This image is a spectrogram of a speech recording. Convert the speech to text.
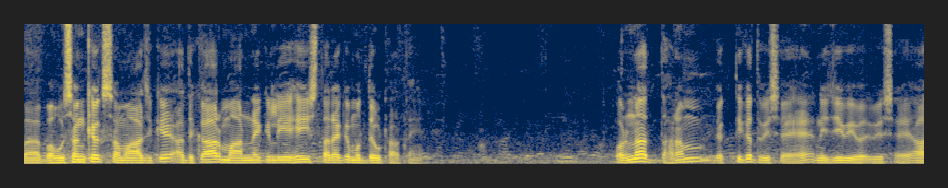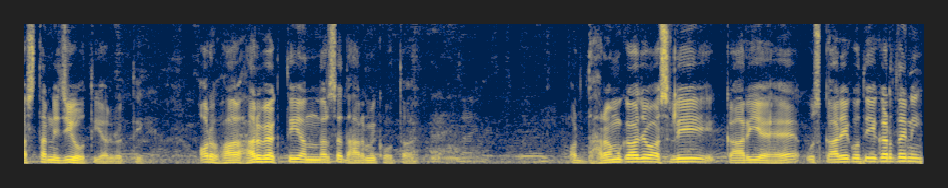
बहुसंख्यक समाज के अधिकार मानने के लिए ही इस तरह के मुद्दे उठाते हैं। वरना धर्म व्यक्तिगत विषय है, निजी विषय है, आस्था निजी होती है हर व्यक्ति की। और हर व्यक्ति अंदर से धार्मिक होता है। और धर्म का जो असली कार्य है, उस कार्य को तो ये करते नहीं।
